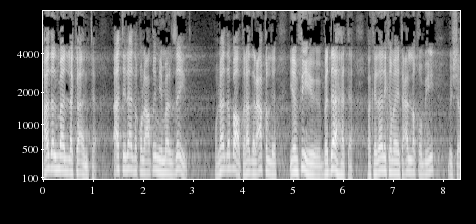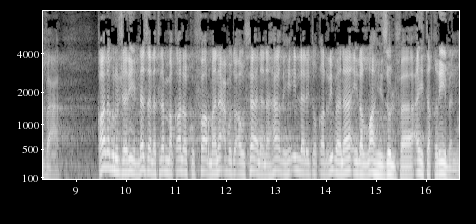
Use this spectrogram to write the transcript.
هذا المال لك أنت. آتي لهذا قل اعطيني مال زيد. وهذا باطل هذا العقل ينفيه بداهة. فكذلك ما يتعلق به بالشفاعة. قال ابن جرير نزلت لما قال الكفار ما نعبد أوثاننا هذه إلا لتقربنا إلى الله زلفى أي تقريبا.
